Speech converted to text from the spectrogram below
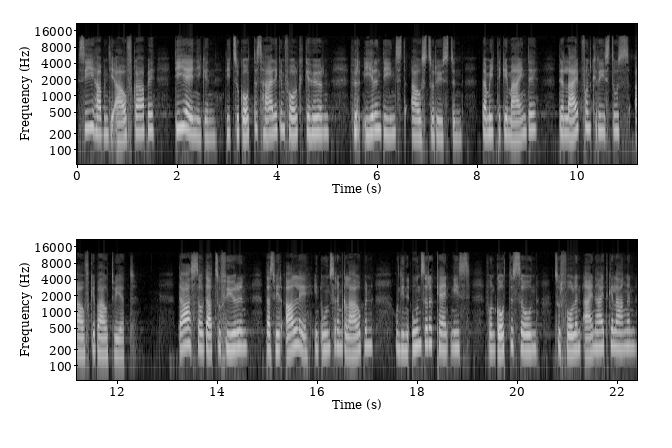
Sie haben die Aufgabe, diejenigen, die zu Gottes heiligem Volk gehören, für ihren Dienst auszurüsten, damit die Gemeinde, der Leib von Christus, aufgebaut wird. Das soll dazu führen, dass wir alle in unserem Glauben und in unserer Kenntnis von Gottes Sohn zur vollen Einheit gelangen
